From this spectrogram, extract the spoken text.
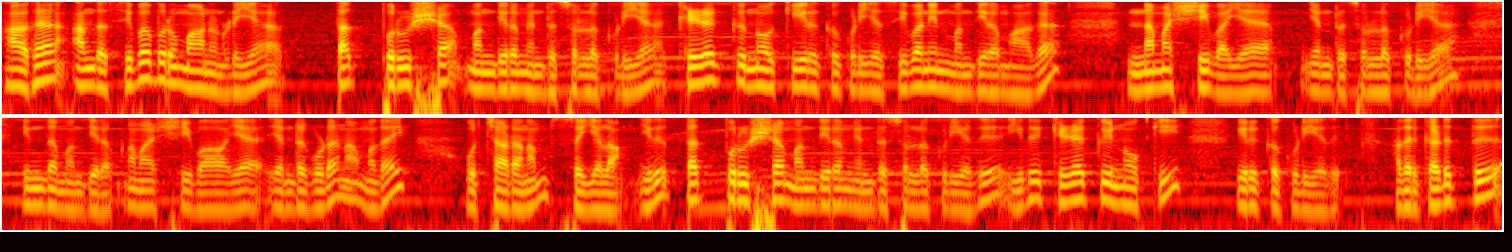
ஆக அந்த சிவபெருமானனுடைய தத்புருஷ மந்திரம் என்று சொல்லக்கூடிய கிழக்கு நோக்கி இருக்கக்கூடிய சிவனின் மந்திரமாக நம சிவய என்று சொல்லக்கூடிய இந்த மந்திரம். நம சிவாய என்று கூட நாம் அதை உச்சாரணம் செய்யலாம். இது தத்புருஷ மந்திரம் என்று சொல்லக்கூடியது. இது கிழக்கு நோக்கி இருக்கக்கூடியது. அதற்கடுத்து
